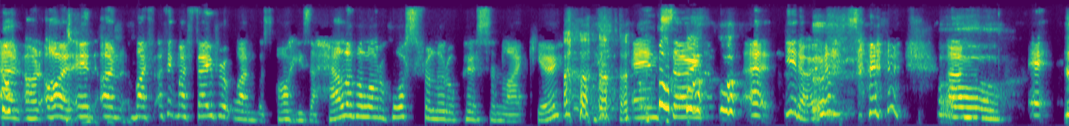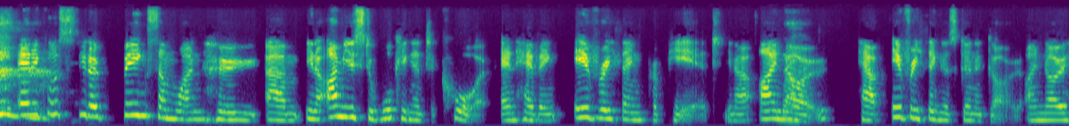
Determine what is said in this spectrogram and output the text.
and, and, oh, and, and my, I think my favorite one was, Oh, he's a hell of a lot of horse for a little person like you. And so, uh, you know, um, oh, and of course, you know, being someone who, um, you know, I'm used to walking into court and having everything prepared. You know, I know Right. how everything is going to go. I know,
